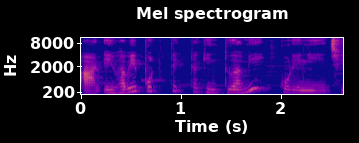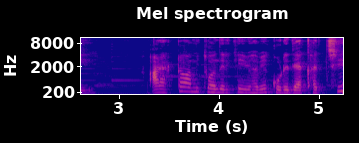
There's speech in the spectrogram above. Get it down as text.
আর এইভাবেই প্রত্যেকটা কিন্তু আমি করে নিয়েছি। আর একটাও আমি তোমাদেরকে এইভাবে করে দেখাচ্ছি।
